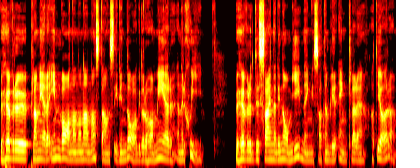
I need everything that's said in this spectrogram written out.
Behöver du planera in vanan någon annanstans i din dag då du har mer energi? Behöver du designa din omgivning så att den blir enklare att göra?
